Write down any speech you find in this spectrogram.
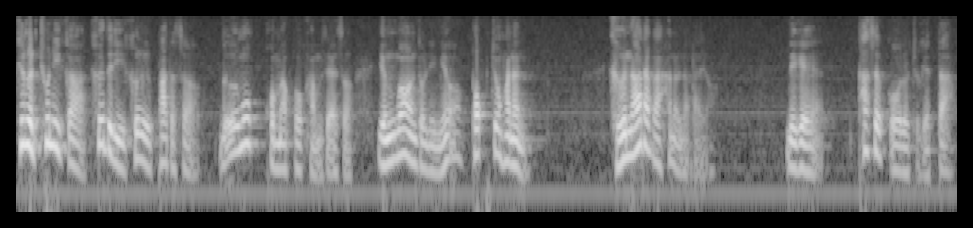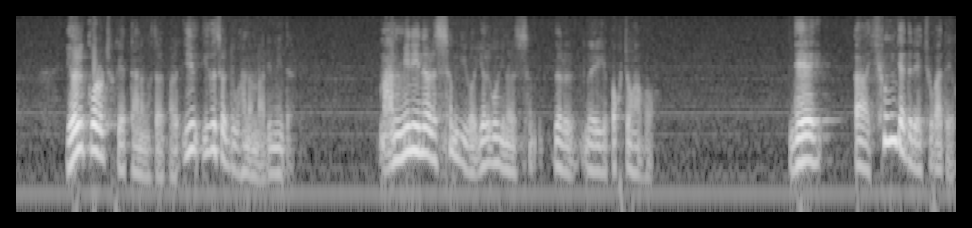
그런 걸 주니까 그들이 그걸 받아서 너무 고맙고 감사해서 영광을 돌리며 복종하는 그 나라가 하늘나라요. 내게 다섯 골을 주겠다. 열 골을 주겠다는 것을 바로 이, 이것을 두고 하는 말입니다. 만민이 너를 섬기고 열국이 너를, 너에게 복종하고 내 아, 형제들의 주가 되고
